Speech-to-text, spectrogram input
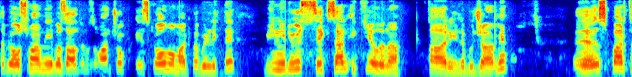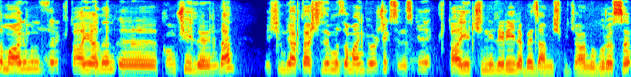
tabii Osmanlı'yı baz aldığımız zaman çok eski olmamakla birlikte 1782 yılına tarihli bu cami. Ee, Isparta malumunuz üzere Kütahya'nın e, komşu illerinden ve şimdi yaklaştığımız zaman göreceksiniz ki Kütahya Çinileriyle bezenmiş bir cami burası.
